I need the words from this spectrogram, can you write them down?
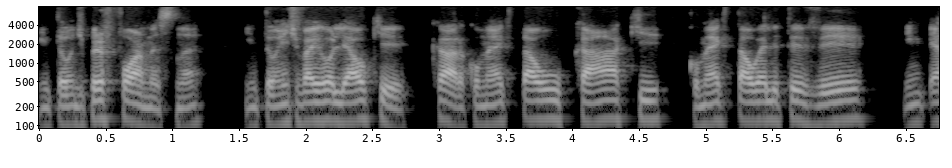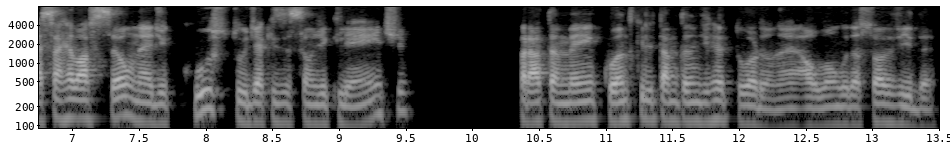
Então, de performance, né? Então, a gente vai olhar o quê? Cara, como é que está o CAC, como é que está o LTV, essa relação né, de custo de aquisição de cliente para também quanto que ele está me dando de retorno né, ao longo da sua vida.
